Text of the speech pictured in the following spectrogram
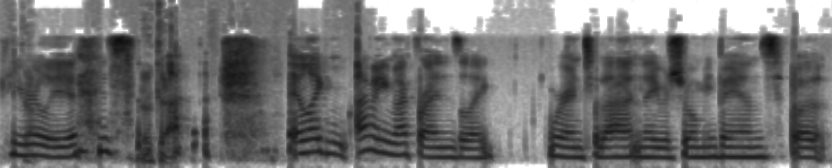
he really is. Okay. And like, I mean, my friends like were into that, and they would show me bands. But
